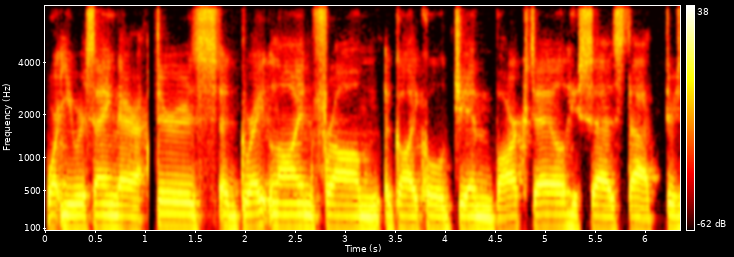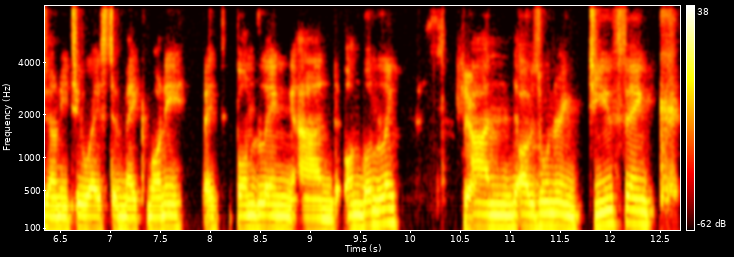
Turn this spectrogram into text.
what you were saying there. There's a great line from a guy called Jim Barksdale who says that there's only two ways to make money, like bundling and unbundling. Yeah. And I was wondering, do you think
